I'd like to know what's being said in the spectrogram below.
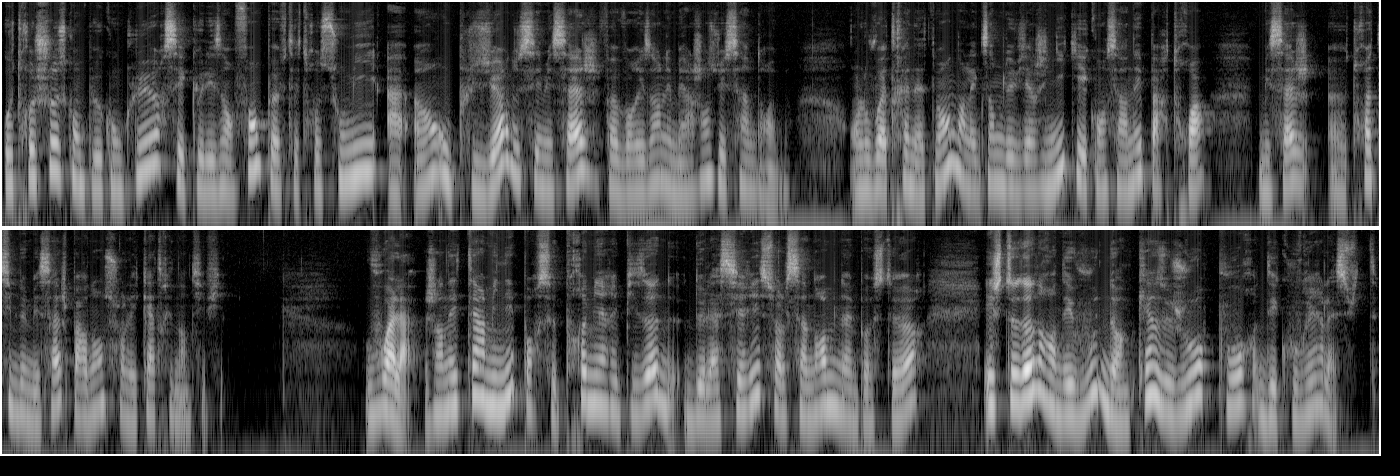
Autre chose qu'on peut conclure, c'est que les enfants peuvent être soumis à un ou plusieurs de ces messages favorisant l'émergence du syndrome. On le voit très nettement dans l'exemple de Virginie qui est concernée par trois, euh, types de messages sur les quatre identifiés. Voilà, j'en ai terminé pour ce premier épisode de la série sur le syndrome d'imposteur et je te donne rendez-vous dans 15 jours pour découvrir la suite.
